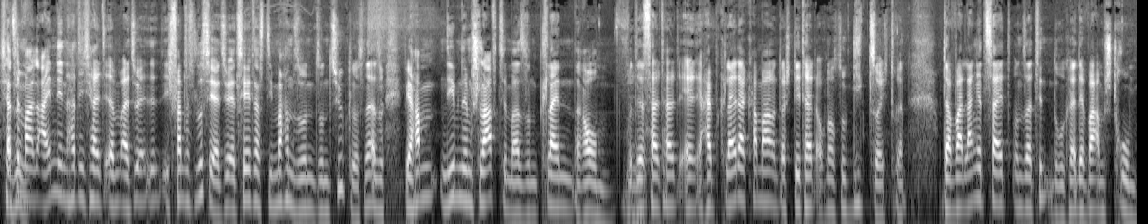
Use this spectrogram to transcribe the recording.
Ich hatte Also- mal einen, den hatte ich halt, ähm, also äh, ich fand das lustig, als du erzählt hast, die machen so, einen- so einen Zyklus. Ne? Also wir haben neben dem Schlafzimmer so einen kleinen Raum, wo Mhm. das halt halt äh, halb Kleiderkammer und da steht halt auch noch so Geekzeug drin. Und da war lange Zeit unser Tintendrucker, der war am Strom.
